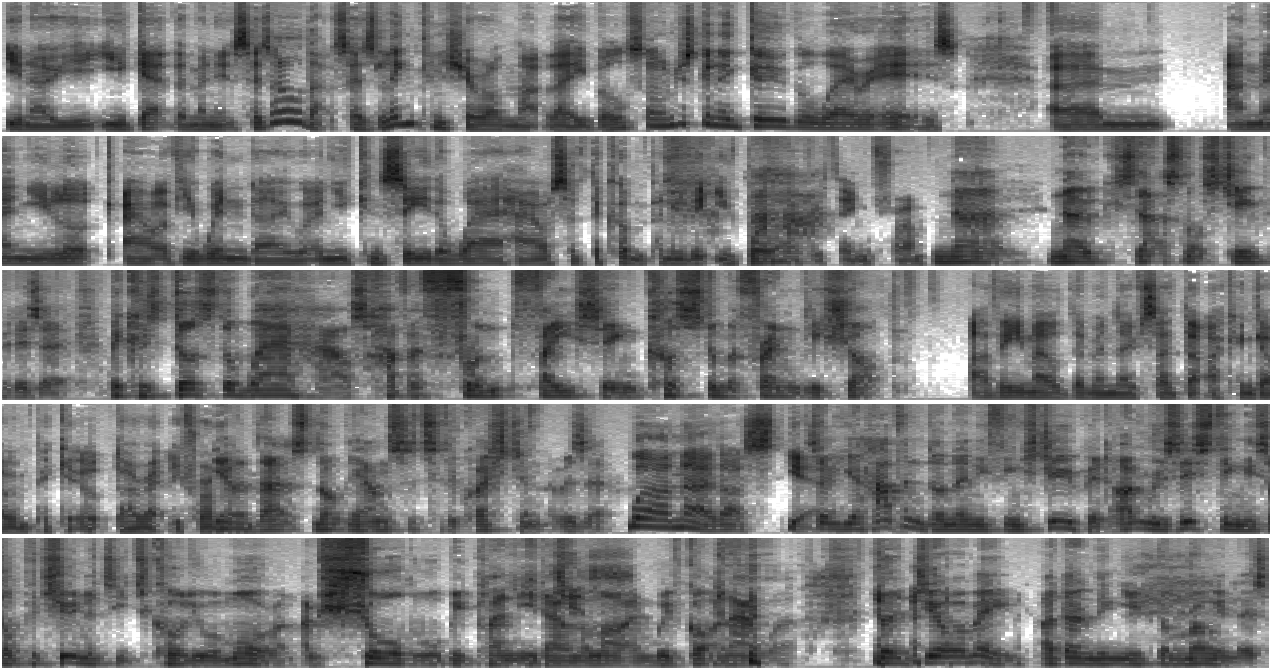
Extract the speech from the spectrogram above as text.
you know you, you get them and it says, "Oh, that says Lincolnshire on that label." So I'm just going to Google where it is. Um, and then you look out of your window and you can see the warehouse of the company that you've bought ah, everything from. No, no, because that's not stupid, is it? Because does the warehouse have a front facing, customer friendly shop? I've emailed them and they've said that I can go and pick it up directly from yeah, them. Yeah, that's not the answer to the question, though, is it? Well, no, that's yeah. So you haven't done anything stupid. I'm resisting this opportunity to call you a moron. I'm sure there will be plenty down yes. the line. We've got an hour, but do you know what I mean? I don't think you've done wrong in this.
